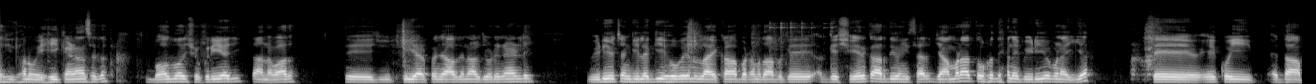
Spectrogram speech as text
ਅਸੀਂ ਤੁਹਾਨੂੰ ਇਹੀ ਕਹਿਣਾ ਸੀਗਾ। ਬਹੁਤ ਬਹੁਤ ਸ਼ੁਕਰੀਆ ਜੀ, ਧੰਨਵਾਦ। ਤੇ ਜੀ ਪੀਆਰ ਪੰਜਾਬ ਦੇ ਨਾਲ ਜੁੜੇ ਰਹਿਣ ਲਈ। ਵੀਡੀਓ ਚੰਗੀ ਲੱਗੀ ਹੋਵੇ, ਇਹਨੂੰ ਲਾਈਕ ਵਾਲਾ ਬਟਨ ਦਬ ਕੇ ਅੱਗੇ ਸ਼ੇਅਰ ਕਰ ਦਿਓ। ਅਸੀਂ ਸਿਰਫ ਜਾਮਣਾ ਤੋੜਦਿਆਂ ਨੇ ਵੀਡੀਓ ਬਣਾਈ ਆ। ਤੇ ਇਹ ਕੋਈ ਇਦਾਂ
